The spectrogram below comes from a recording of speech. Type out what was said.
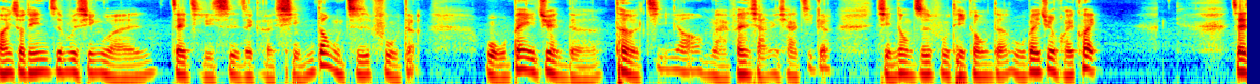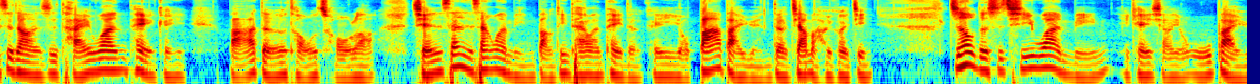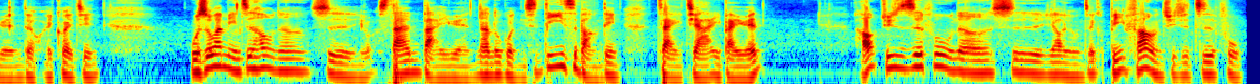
欢迎收听支付新闻，这集是这个行动支付的五倍券的特辑哦。我们来分享一下几个行动支付提供的五倍券回馈。这次当然是台湾配可以拔得头筹了，前三十三万名绑定台湾配的可以有八百元的加码回馈金，之后的十七万名也可以享有五百元的回馈金。五十万名之后呢，是有三百元。那如果你是第一次绑定，再加一百元。好，橘子支付呢是要用这个 BeFound 橘子支付，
